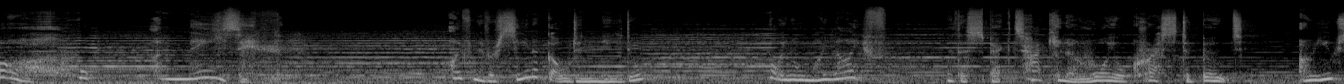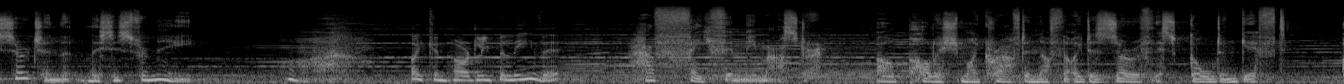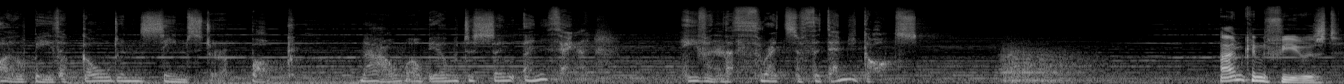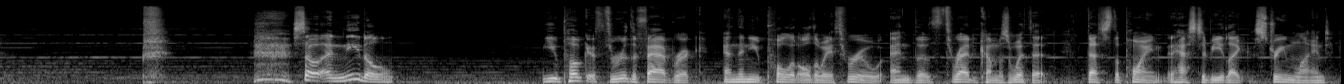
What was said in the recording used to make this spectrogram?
Oh, amazing. I've never seen a golden needle. Not in all my life. With a spectacular royal crest to boot. Are you certain that this is for me? Oh, I can hardly believe it. Have faith in me, Master. I'll polish my craft enough that I deserve this golden gift. I'll be the golden seamster, Boc. Now I'll be able to sew anything, even the threads of the demigods. I'm confused. so a needle, you poke it through the fabric, and then you pull it all the way through, and the thread comes with it. That's the point. It has to be like streamlined.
